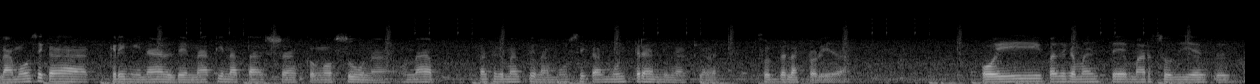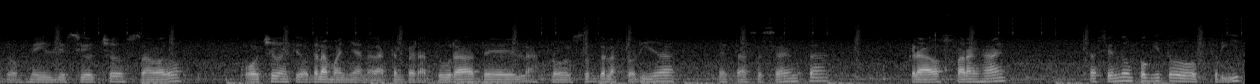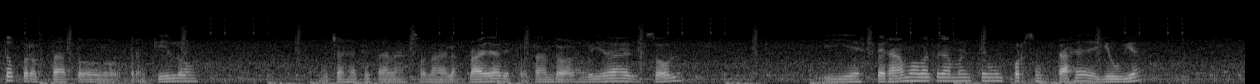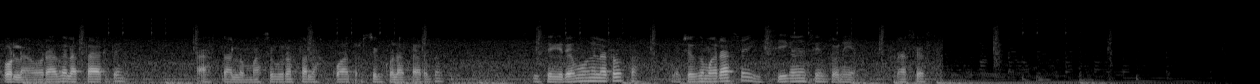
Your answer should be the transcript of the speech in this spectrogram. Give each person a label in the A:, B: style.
A: la música criminal de Nati Natasha con Osuna, una básicamente una música muy trending aquí en el sur de la Florida. Hoy básicamente marzo 10 de 2018, sábado 8.22 de la mañana, la temperatura del sur de la Florida está a 60 grados Fahrenheit. Está haciendo un poquito frío, pero está todo tranquilo. Mucha gente está en la zona de la playa disfrutando la vida, el sol. Y esperamos básicamente un porcentaje de lluvia por la hora de la tarde, hasta lo más seguro hasta las 4 o 5 de la tarde. Y seguiremos en la ruta. Muchísimas gracias y sigan en sintonía. Gracias.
